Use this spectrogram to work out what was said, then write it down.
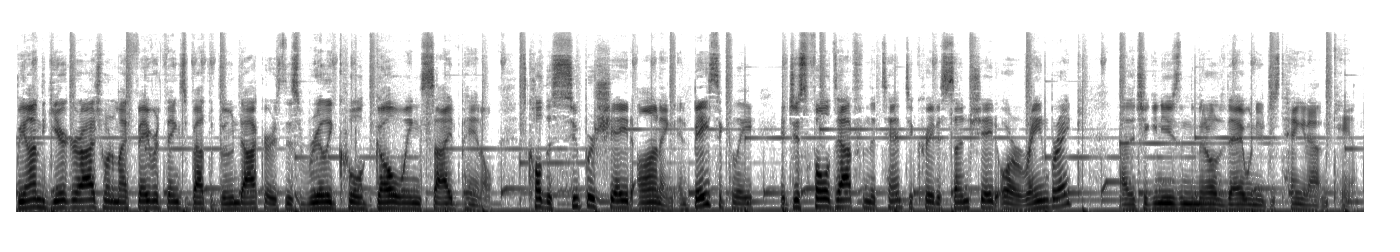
Beyond the gear garage, one of my favorite things about the Boondocker is this really cool gull wing side panel. It's called the Super Shade awning, and basically it just folds out from the tent to create a sunshade or a rain break uh, that you can use in the middle of the day when you're just hanging out in camp.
